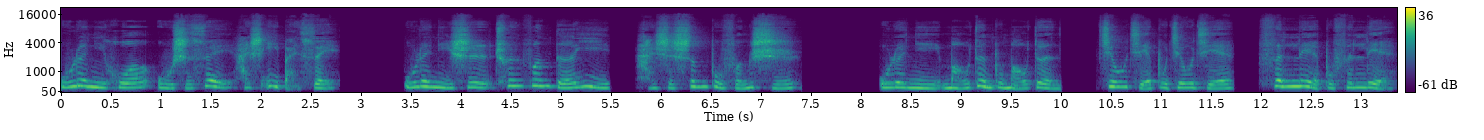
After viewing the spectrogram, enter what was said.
无论你活五十岁还是一百岁，无论你是春风得意还是生不逢时，无论你矛盾不矛盾，纠结不纠结。分裂不分裂，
